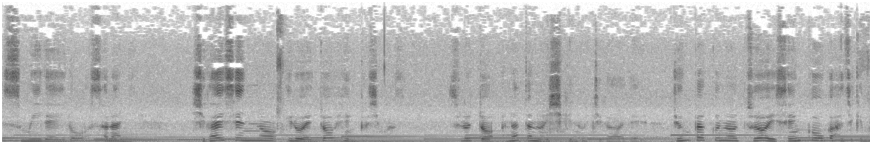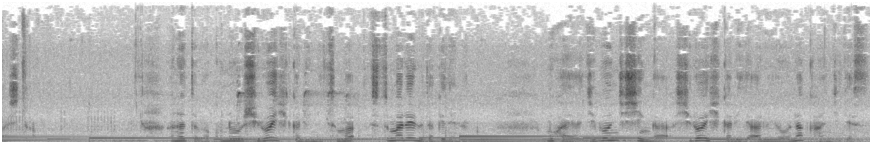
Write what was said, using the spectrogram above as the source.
すみれ色さらに紫外線の色へと変化します。するとあなたの意識の内側で純白の強い閃光がはじけました。あなたはこの白い光に包まれるだけでなくもはや自分自身が白い光であるような感じです。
